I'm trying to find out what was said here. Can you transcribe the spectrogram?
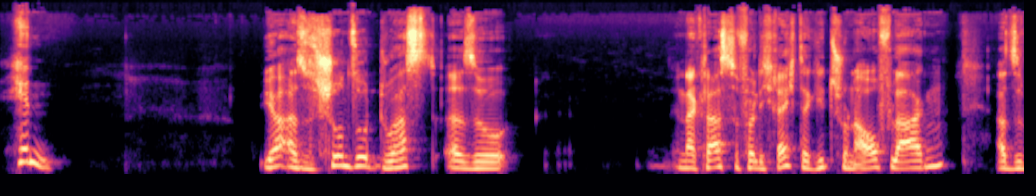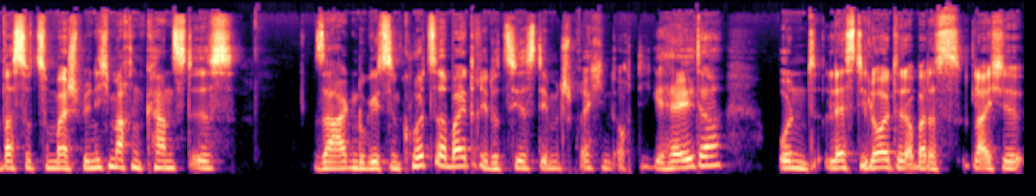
hin? Ja, also es ist schon so, du hast, also na klar hast du völlig recht, da gibt es schon Auflagen. Also was du zum Beispiel nicht machen kannst, ist sagen, du gehst in Kurzarbeit, reduzierst dementsprechend auch die Gehälter und lässt die Leute aber das gleiche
